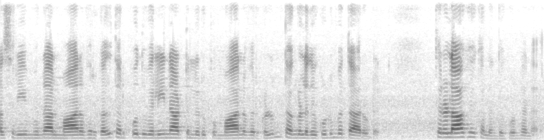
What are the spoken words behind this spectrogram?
ஆசிரியர் முன்னாள் மாணவர்கள் தற்போது வெளிநாட்டில் இருக்கும் மாணவர்களும் தங்களது குடும்பத்தாருடன் திரளாக கலந்து கொண்டனர்.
